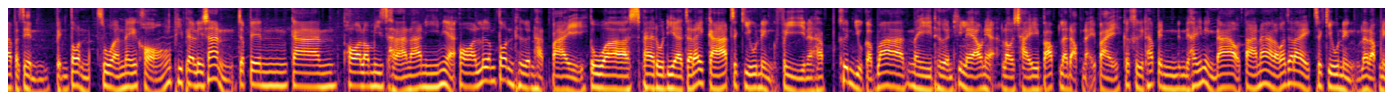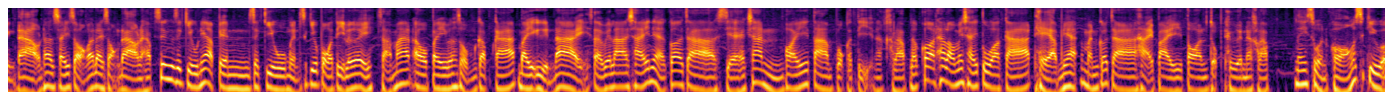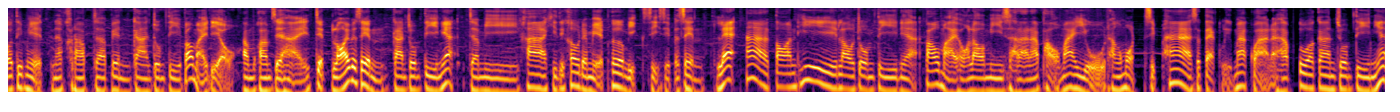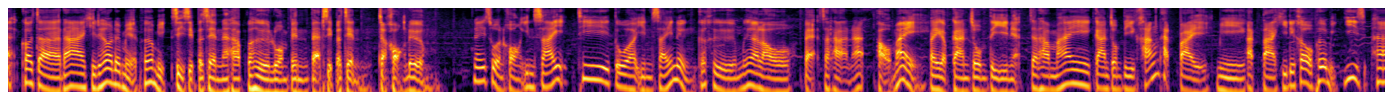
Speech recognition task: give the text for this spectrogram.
45%เป็นต้น ส่วนในของ preparation จะเป็นการพอเรามีสถานะนี้เนี่ย พอเริ่มต้นเทิร์นถัดไป ตัว s p a r o d i a จะได้การ์ดสกิล1ฟรีนะครับ ขึ้นอยู่กับว่าในเทิร์นที่แล้วเนี่ย เราใช้บัฟระดับไหนไป ก็คือถ้าเป็นใช้1ดาวตาหน้าเราก็จะได้สกิล1ระดับ 1 ดาว ถ้าใช้ 2 ก็ได้ 2 ดาวนะครับ ซึ่งสกิลเนี่ยเป็นสกิลเหมือนสกิลปกติเลย สามารถเอาไปผสมกับการ์ดใบอื่นได้ แต่เวลาใช้เนี่ยก็จะเสียแอคชั่นพอยต์ตามปกตินะครับ แล้วก็ถ้าเราไม่ใช้ตัวการ์ดแถมเนี่ยมันก็จะหายไปตอนจบเทิร์นนะครับ ในส่วนของสกิลอัลติเมทนะครับจะเป็นการโจมตีเป้าหมายเดี่ยวทำความเสียหาย 700%การโจมตีเนี่ยจะมีค่า Critical Damage เพิ่มอีก 40%และถ้าตอนที่เราโจมตีเนี่ยเป้าหมายของเรามีสถานะเผาไหม้อยู่ทั้งหมด 15 สแต็กหรือมากกว่านะครับ ตัวการโจมตีเนี่ยก็จะได้ Critical Damage เพิ่มอีก 40%นะครับก็คือรวมเป็น 80%จากของเดิม ในส่วนของ Insight ที่ตัว Insight 1 ก็คือเมื่อเราแปะสถานะเผาไหม้ไปกับการโจมตีเนี่ย จะทำให้การโจมตีครั้งถัดไปมีอัตราคิดิเคิลเพิ่มอีก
